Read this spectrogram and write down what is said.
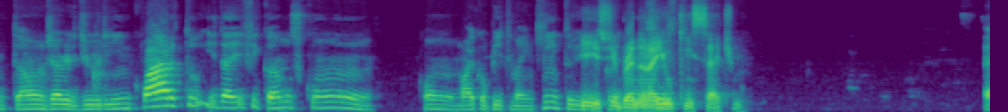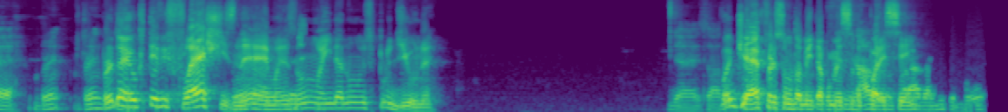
Então, Jerry Judy em quarto, e daí ficamos com com Michael Pittman em quinto. E Isso, e Brandon Ayuk em sétimo. É, Brandon, Brandon Ayuk teve flashes, né? Mas não, ainda não explodiu, né? É, exato. Van Jefferson também tá começando a aparecer. Muito boa.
